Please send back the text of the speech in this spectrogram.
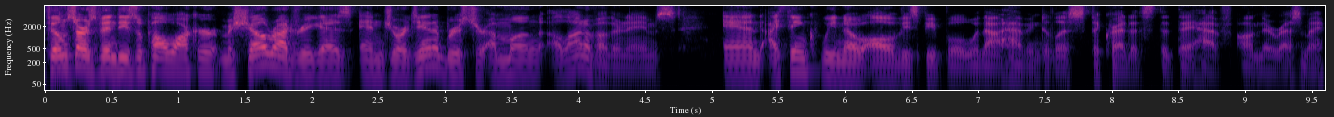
film stars Vin Diesel, Paul Walker, Michelle Rodriguez, and Jordana Brewster, among a lot of other names. And I think we know all of these people without having to list the credits that they have on their resume.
